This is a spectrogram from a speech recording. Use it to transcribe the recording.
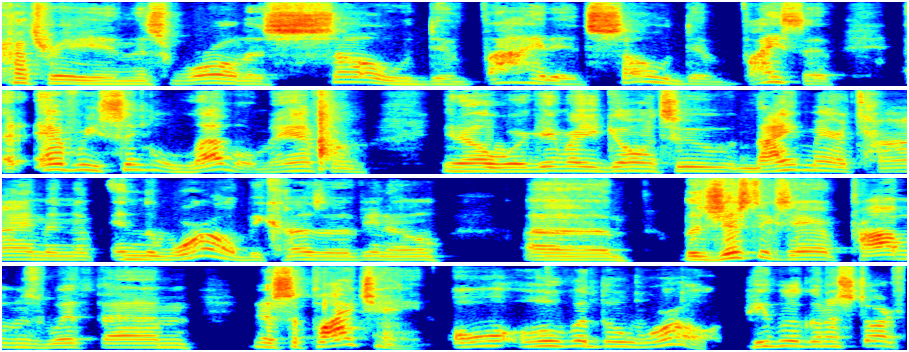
country and this world is so divided, so divisive at every single level, man. From you know, we're getting ready to go into nightmare time in the in the world because of you know uh, logistics there, problems with um, you know supply chain all over the world. People are going to start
